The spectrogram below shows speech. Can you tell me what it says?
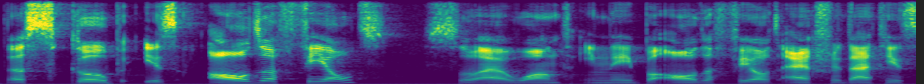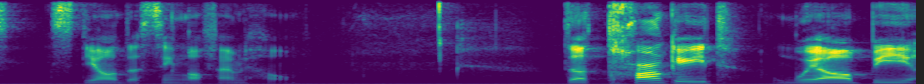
The scope is all the fields so I want to enable all the fields. Actually, that is still the single family home. The target will be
